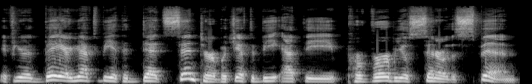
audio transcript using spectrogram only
if you're there, you have to be at the dead center, but you have to be at the proverbial center of the spin.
